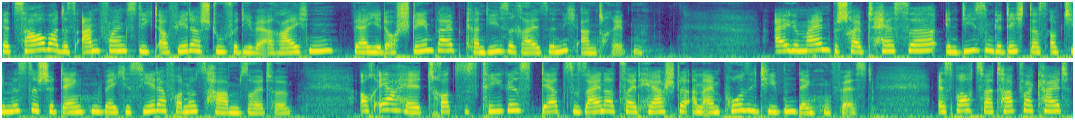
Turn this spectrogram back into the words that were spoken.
Der Zauber des Anfangs liegt auf jeder Stufe, die wir erreichen. Wer jedoch stehen bleibt, kann diese Reise nicht antreten. Allgemein beschreibt Hesse in diesem Gedicht das optimistische Denken, welches jeder von uns haben sollte. Auch er hält trotz des Krieges, der zu seiner Zeit herrschte, an einem positiven Denken fest. Es braucht zwar Tapferkeit,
